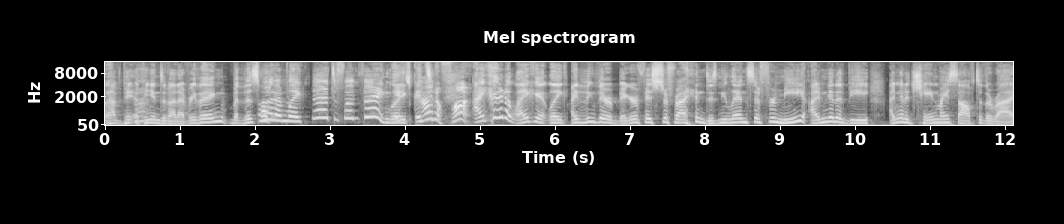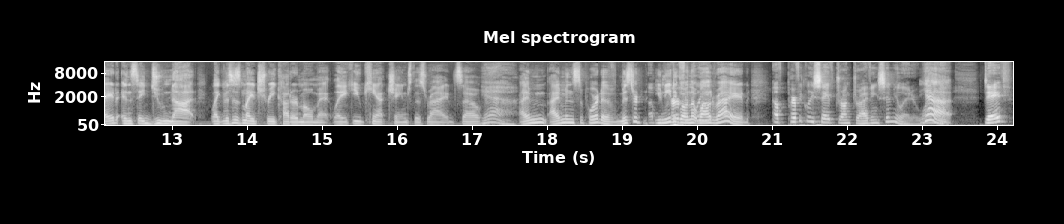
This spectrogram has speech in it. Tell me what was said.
have opi- opinions about everything, but this one, I'm like, that's a fun thing. Like, it's kind of fun. I kind of like it. Like, I think there are bigger fish to fry in Disneyland. So for me, I'm gonna be, I'm gonna chain myself to the ride and say, do not. Like, this is my tree cutter moment. Like, you can't change this ride. So yeah. I'm, I'm in support of Mister. You need to go on that wild ride. A perfectly safe drunk driving simulator. Why Yeah. not? Dave?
